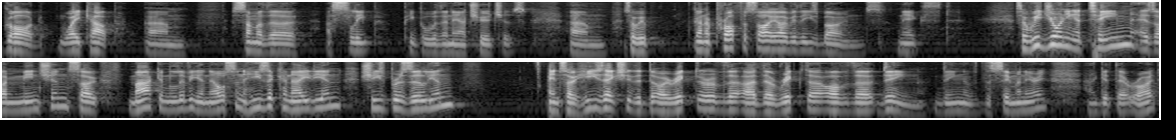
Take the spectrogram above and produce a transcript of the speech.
God wake up um, some of the asleep people within our churches. Um, so we're going to prophesy over these bones. Next. So we're joining a team, as I mentioned. So Mark and Olivia Nelson, he's a Canadian, she's Brazilian, and so he's actually the director of the uh, the rector of the dean dean of the seminary. I get that right.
